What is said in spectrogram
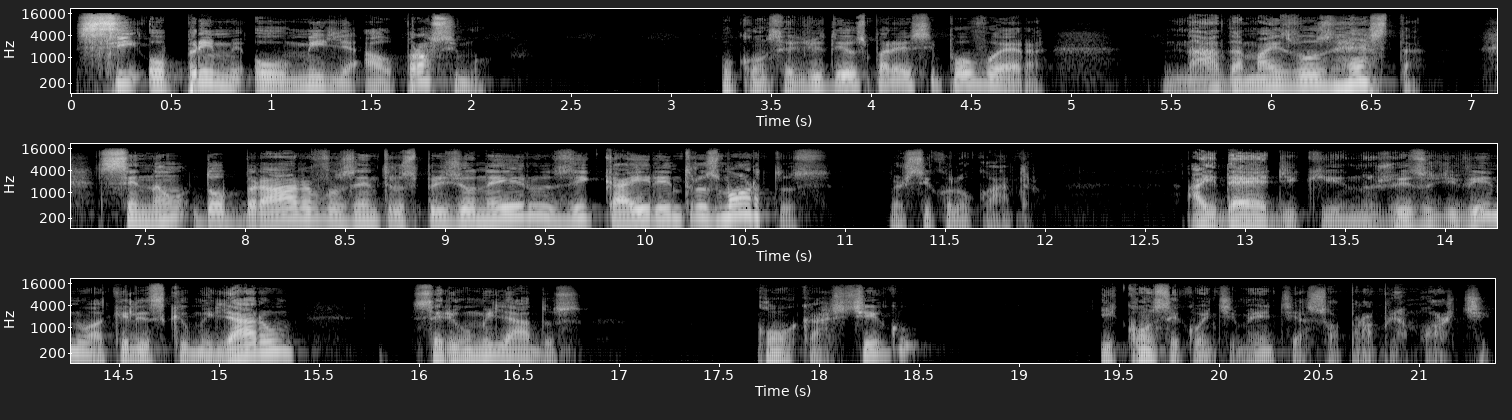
se oprime ou humilha ao próximo? O conselho de Deus para esse povo era: nada mais vos resta, senão dobrar-vos entre os prisioneiros e cair entre os mortos. Versículo 4. A ideia de que no juízo divino aqueles que humilharam seriam humilhados, com o castigo e, consequentemente, a sua própria morte.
